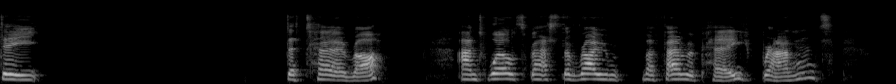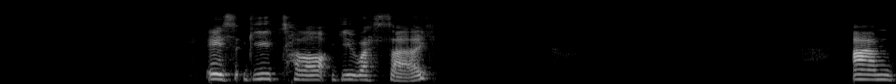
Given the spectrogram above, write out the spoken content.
the doTERRA and world's best aromatherapy brand is Utah USA and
